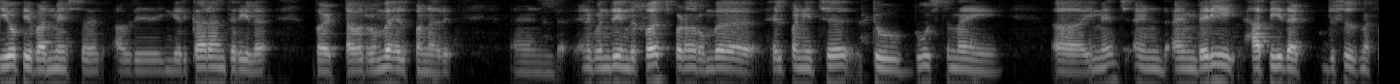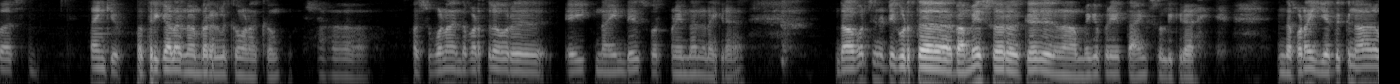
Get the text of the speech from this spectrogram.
டிஓபி பத்மேஷ் சார் அவர் இங்கே இருக்காரான்னு தெரியல பட் அவர் ரொம்ப ஹெல்ப் பண்ணார். அண்ட் எனக்கு வந்து இந்த ஃபர்ஸ்ட் படம் ரொம்ப ஹெல்ப் பண்ணிச்சு to boost my image and I am very happy that this is my first thank you பத்திரிக்கையாளர் நண்பர்களுக்கு வணக்கம். ஃபர்ஸ்ட் போனால் இந்த படத்தில் ஒரு எயிட் நைன் டேஸ் ஒர்க் பண்ணியிருந்தேன்னு நினைக்கிறேன். இந்த ஆப்பர்ச்சுனிட்டி கொடுத்த ரமேஷ் சாருக்கு நான் மிகப்பெரிய தேங்க்ஸ் சொல்லிக்கிறேன். இந்த படம் எதுக்குனால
